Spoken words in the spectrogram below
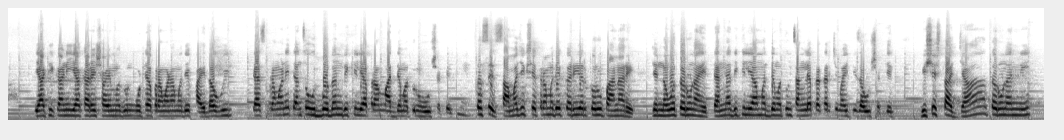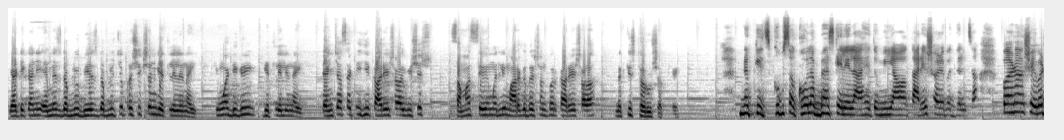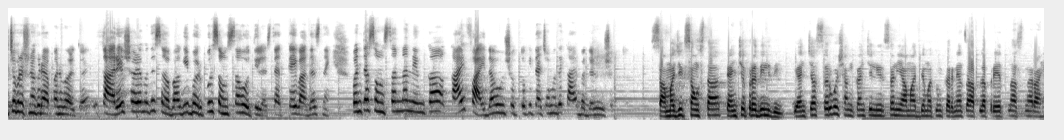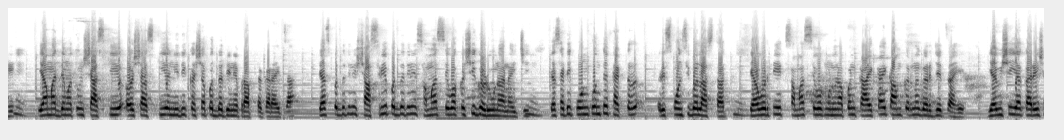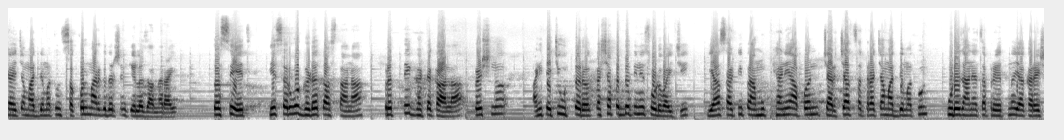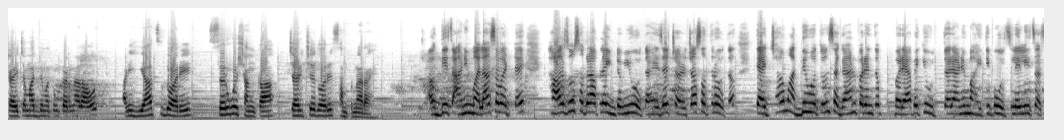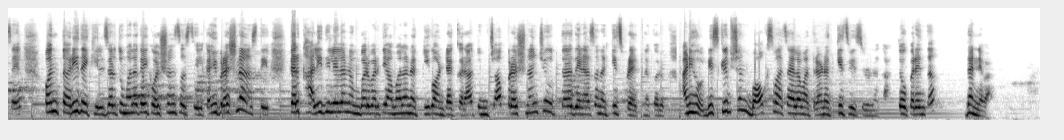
या ठिकाणी या कार्यशाळेमधून मोठ्या प्रमाणामध्ये फायदा होईल. त्याचप्रमाणे त्यांचं उद्बोधन देखील या माध्यमातून होऊ शकेल. तसेच सामाजिक क्षेत्रामध्ये करिअर करू पाहणारे जे नवतरुण आहेत त्यांना देखील या माध्यमातून चांगल्या प्रकारची माहिती जाऊ शकेल. विशेषतः ज्या तरुणांनी या ठिकाणी M S W B S W चे प्रशिक्षण घेतलेले नाही किंवा डिग्री घेतलेली नाही त्यांच्यासाठी ही कार्यशाळा विशेष समाजसेवेमधली मार्गदर्शनपर कार्यशाळा नक्कीच ठरू शकते. नक्कीच. खूप सखोल अभ्यास केलेला आहे तुम्ही या कार्यशाळेबद्दलचा. पण शेवटच्या प्रश्नाकडे आपण वळतोय. कार्यशाळेमध्ये सहभागी भरपूर संस्था होतीलच त्यात काही वादच नाही. पण त्या संस्थांना नेमका काय फायदा होऊ शकतो की त्याच्यामध्ये काय बदल होऊ शकतो? सामाजिक संस्था त्यांचे प्रतिनिधी यांच्या सर्व शंकांचे निरसन या माध्यमातून करण्याचा आपला प्रयत्न असणार आहे. या माध्यमातून शासकीय अशासकीय निधी कशा पद्धतीने प्राप्त करायचा? त्याच पद्धतीने शास्त्रीय पद्धतीने समाजसेवा कशी घडवून आणायची? त्यासाठी कोणकोणते फॅक्टर रिस्पॉन्सिबल असतात. त्यावरती एक समाजसेवक म्हणून आपण काय काय काम करणं गरजेचं आहे? याविषयी या कार्यशाळेच्या माध्यमातून सखोल मार्गदर्शन केलं जाणार आहे. तसेच हे सर्व घडत असताना प्रत्येक घटकाला प्रश्न आणि त्याची उत्तरं कशा पद्धतीने सोडवायची यासाठी प्रामुख्याने आपण चर्चा सत्राच्या माध्यमातून पुढे जाण्याचा प्रयत्न या कार्यशाळेच्या माध्यमातून करणार आहोत. आणि याचद्वारे सर्व शंका चर्चेद्वारे संपणार आहे. अगदीच. आणि मला असं वाटतंय हा जो सगळा आपला इंटरव्ह्यू होता हे जे चर्चासत्र होतं त्याच्या माध्यमातून सगळ्यांपर्यंत बऱ्यापैकी उत्तर आणि माहिती पोहोचलेलीच असेल. पण तरी देखील जर तुम्हाला काही क्वेश्चन्स असतील काही प्रश्न असतील तर खाली दिलेल्या नंबरवरती आम्हाला नक्की कॉन्टॅक्ट करा. तुमच्या प्रश्नांची उत्तरं देण्याचा नक्कीच प्रयत्न करू. आणि हो डिस्क्रिप्शन बॉक्स वाचायला मात्र नक्कीच विसरू नका. तोपर्यंत धन्यवाद.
